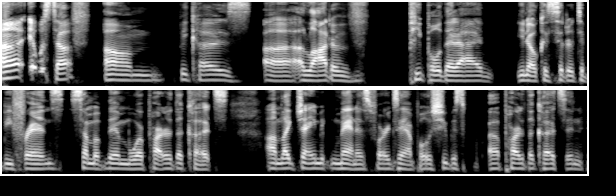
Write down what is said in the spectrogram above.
Uh, it was tough um, because uh, a lot of people that I, you know, consider to be friends. Some of them were part of the cuts, um, like Jane McManus, for example. She was uh, part of the cuts, and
